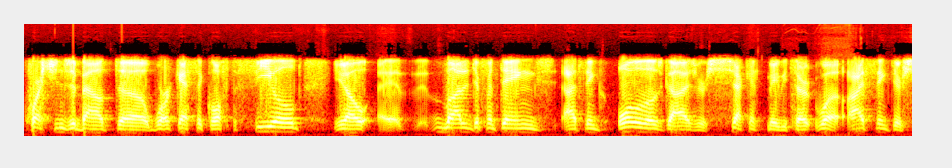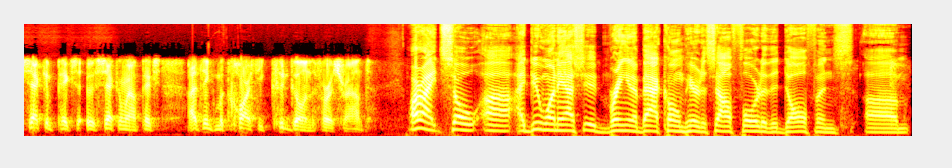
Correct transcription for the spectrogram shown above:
questions about uh, work ethic off the field you know, a lot of different things. I think all of those guys are second, maybe third. Well, I think they're second picks, uh, second round picks. I think McCarthy could go in the first round. All right, so uh, I do want to ask you, bringing it back home here to South Florida, the Dolphins. Um,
